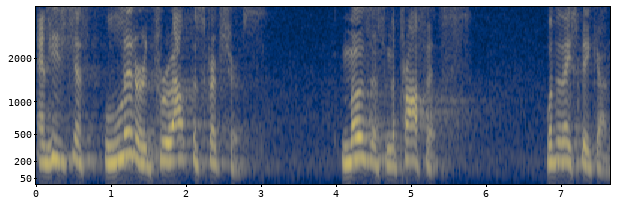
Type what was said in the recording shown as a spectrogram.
And he's just littered throughout the scriptures. Moses and the prophets, what do they speak of?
